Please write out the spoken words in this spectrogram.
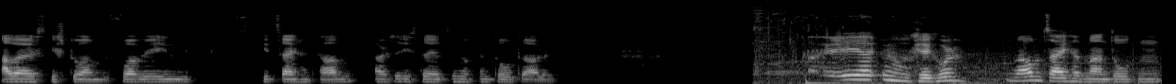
Aber er ist gestorben, bevor wir ihn gezeichnet haben. Also ist er jetzt nur noch ein toter Alec. Ja, okay, cool. Warum zeichnet man einen Toten?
